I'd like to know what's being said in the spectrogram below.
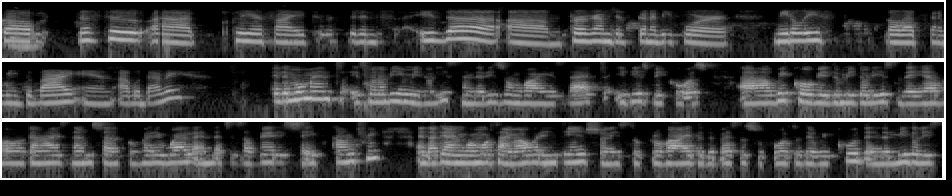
So just to uh, clarify to the students, is the um, program just going to be for Middle East? So that's going to be Dubai and Abu Dhabi? At the moment, it's going to be in Middle East, and the reason why is that it is because uh, with COVID, the Middle East, they have organized themselves very well, and this is a very safe country. And again, one more time, our intention is to provide the best support that we could. And the Middle East,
